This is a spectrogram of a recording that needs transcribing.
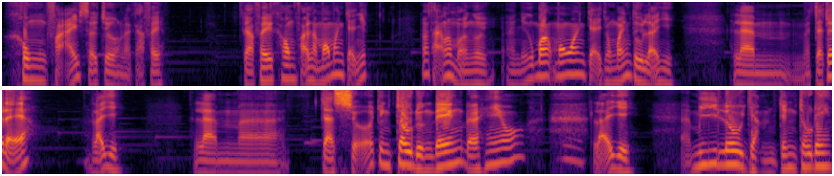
không phải sở trường là cà phê. Cà phê không phải là món bán chạy nhất nói thẳng là mọi người à, những món, món quán chạy trong quán tôi là gì? Làm à, trà chó đẻ là gì? Làm à, trà sữa chân trâu đường đen đờ heo là gì? À, Milo dầm chân trâu đen.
